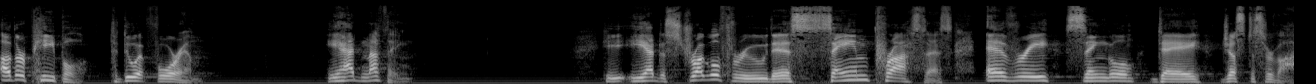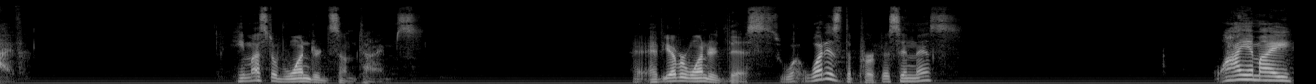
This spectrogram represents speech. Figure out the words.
other people to do it for him. He had nothing. He, he had to struggle through this same process every single day just to survive. He must have wondered sometimes. Have you ever wondered this? What, what is the purpose in this? Why am I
